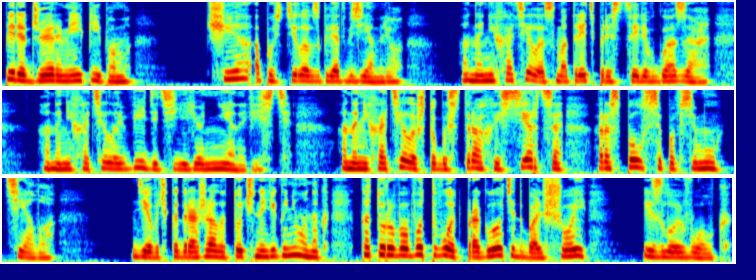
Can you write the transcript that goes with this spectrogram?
перед Джереми и Пипом. Че опустила взгляд в землю. Она не хотела смотреть Присцилле в глаза — она не хотела видеть ее ненависть. Она не хотела, чтобы страх из сердца расползся по всему телу. Девочка дрожала точно ягненок, которого вот-вот проглотит большой и злой волк.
